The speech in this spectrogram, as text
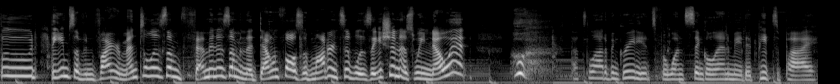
food, themes of environmentalism, feminism, and the downfalls of modern civilization civilization as we know it? Whew, that's a lot of ingredients for one single animated pizza pie.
